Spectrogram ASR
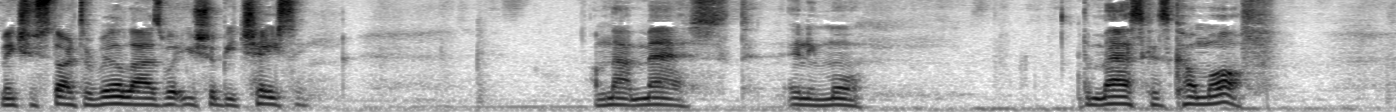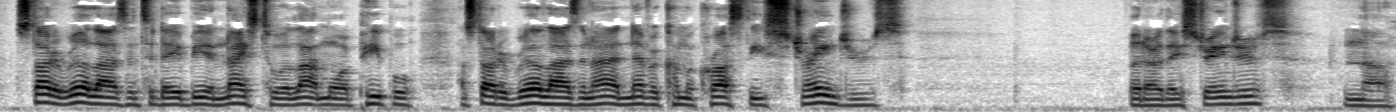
makes you start to realize what you should be chasing. I'm not masked anymore. The mask has come off. I started realizing today being nice to a lot more people. I started realizing I had never come across these strangers. But are they strangers? No.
